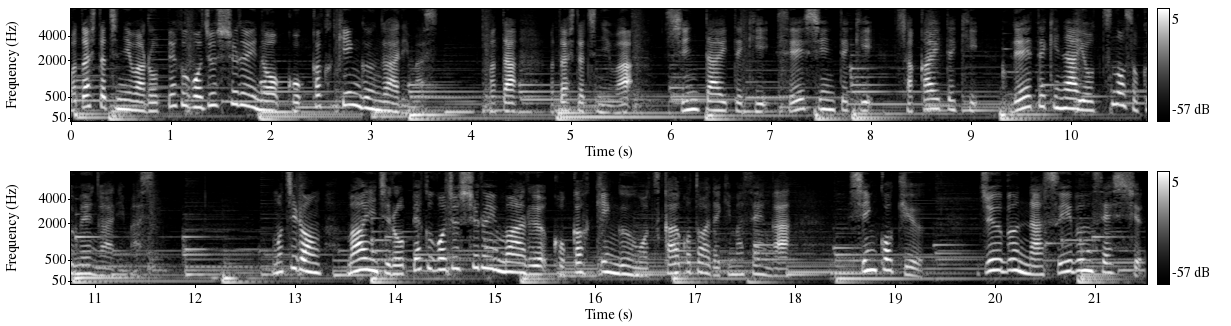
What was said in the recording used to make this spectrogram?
私たちには650種類の骨格筋群があります。また私たちには身体的精神的社会的霊的な4つの側面があります。もちろん毎日650種類もある骨格筋群を使うことはできませんが深呼吸十分な水分摂取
